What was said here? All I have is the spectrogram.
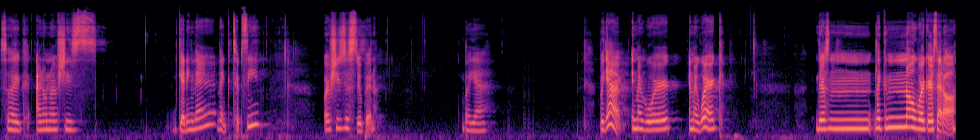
so like I don't know if she's getting there like tipsy, or if she's just stupid. But yeah. But yeah, in my work, in my work, there's n- like no workers at all.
